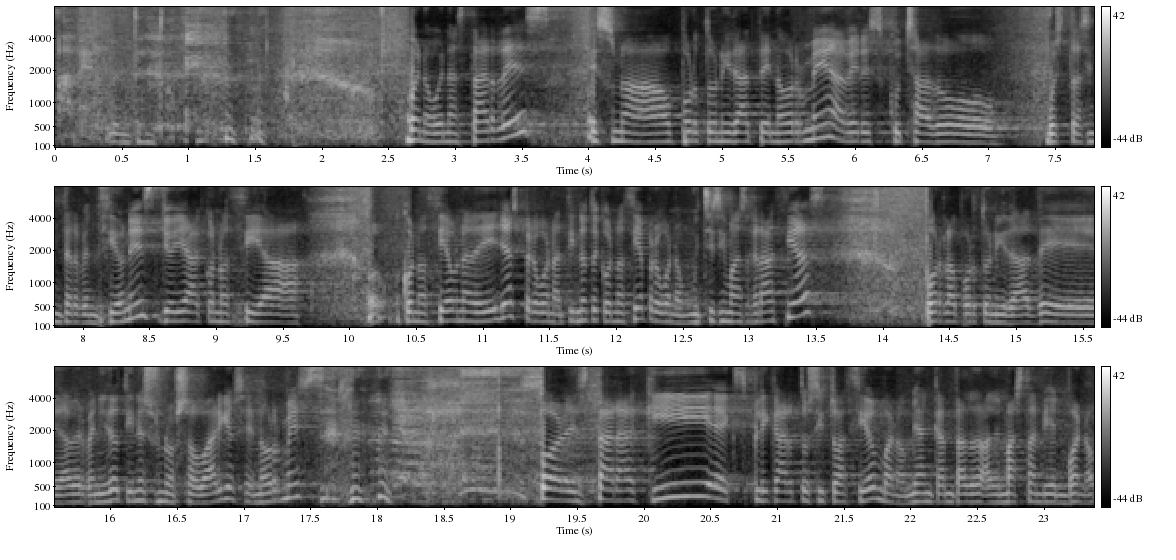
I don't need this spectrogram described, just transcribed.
A ver, lo intento. Bueno, buenas tardes. Es una oportunidad enorme haber escuchado vuestras intervenciones. Yo ya conocía, conocía una de ellas, pero bueno, a ti no te conocía, pero bueno, muchísimas gracias por la oportunidad de haber venido. Tienes unos ovarios enormes por estar aquí, explicar tu situación. Bueno, me ha encantado además también, bueno.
